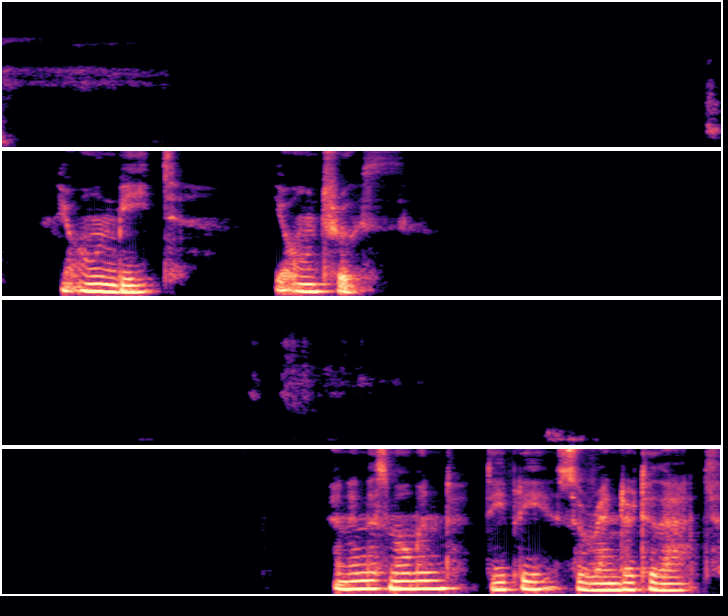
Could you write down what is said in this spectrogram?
Your own beat, your own truth. And in this moment, deeply surrender to that.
